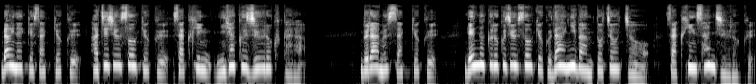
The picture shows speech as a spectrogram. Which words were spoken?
ライネッケ作曲80奏曲作品216から。ブラームス作曲弦楽60奏曲第2番都庁長作品36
